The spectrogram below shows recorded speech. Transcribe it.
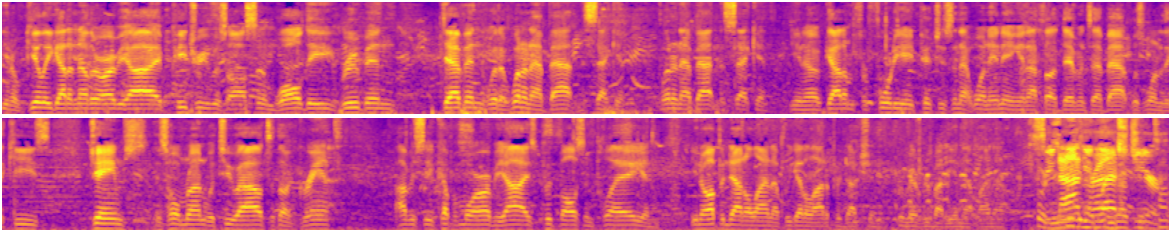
you know gilly got another rbi Pitre was awesome. Waldy ruben devin what, a, what an at bat in the second what an at bat in the second you know got him for 48 pitches in that one inning and i thought devin's at bat was one of the keys james his home run with two outs i thought grant obviously a couple more RBIs, put balls in play, and you know up and down the lineup, we got a lot of production from everybody in that lineup. For nine last year,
